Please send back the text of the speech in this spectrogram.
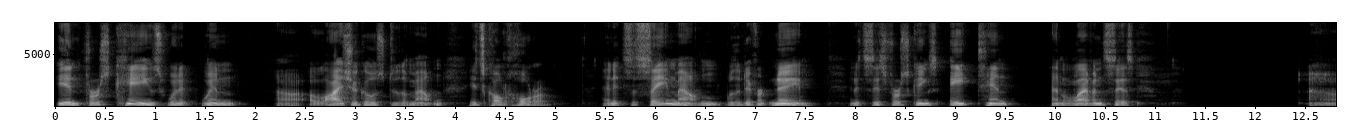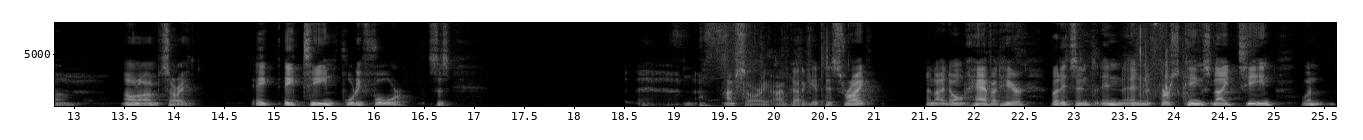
In First Kings, when it, when uh, Elijah goes to the mountain, it's called Horeb, and it's the same mountain with a different name. And it says First Kings 8, 10, and 11 says, um, oh no, I'm sorry, 1844 says, I'm sorry, I've got to get this right, and I don't have it here, but it's in, in, in 1 Kings 19, when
